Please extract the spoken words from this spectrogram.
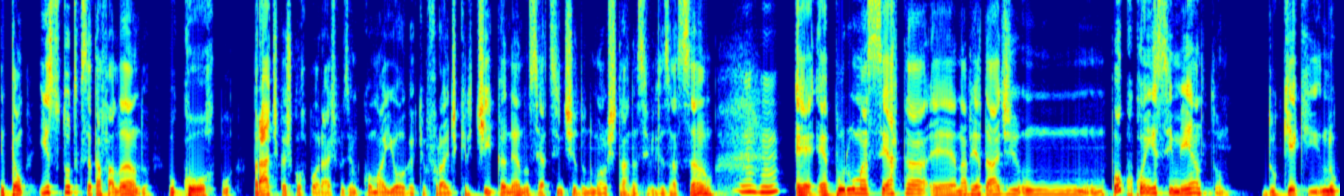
Então, isso tudo que você está falando, o corpo, práticas corporais, por exemplo, como a yoga, que o Freud critica, né, no certo sentido, do mal-estar na civilização, uhum. é, é, por uma certa, é, na verdade, um, um pouco conhecimento do que, que no,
